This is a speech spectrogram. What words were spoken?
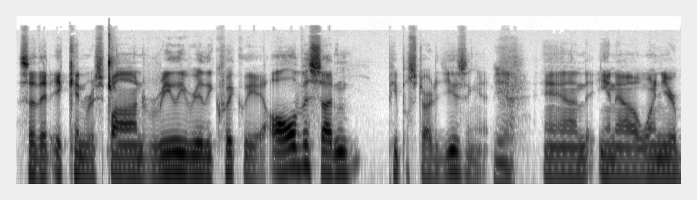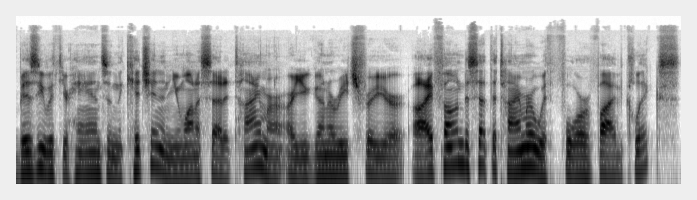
so that it can respond really really quickly all of a sudden people started using it. Yeah. And you know when you're busy with your hands in the kitchen and you want to set a timer are you going to reach for your iphone to set the timer with four or five clicks?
